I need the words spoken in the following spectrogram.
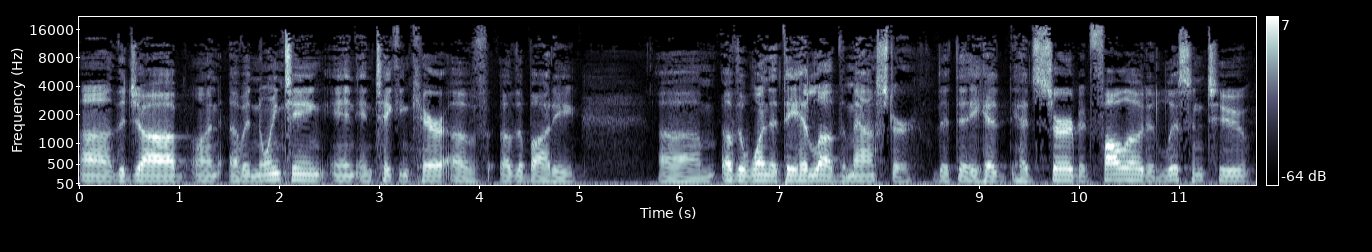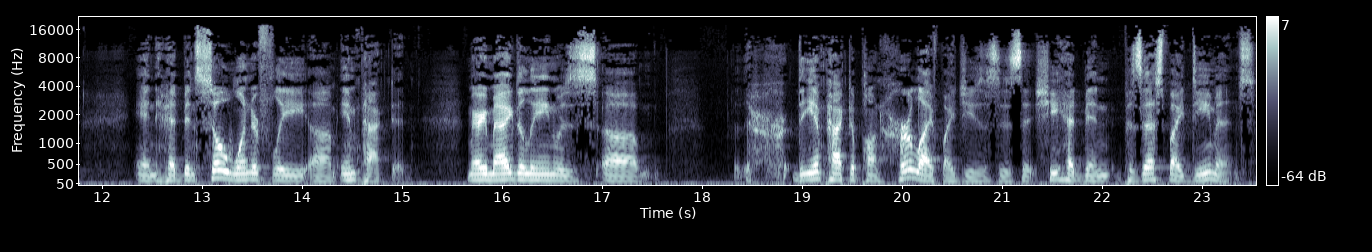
uh, the job on of anointing and, and taking care of, of the body um, of the one that they had loved, the Master that they had, had served, had followed, had listened to, and had been so wonderfully um, impacted. Mary Magdalene was. Um, the impact upon her life by Jesus is that she had been possessed by demons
